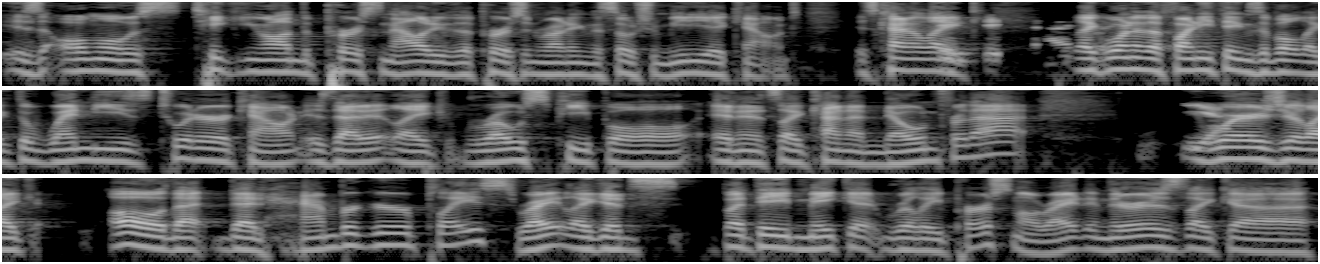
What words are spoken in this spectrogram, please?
is almost taking on the personality of the person running the social media account. It's kind of like exactly. like one of the funny things about like the wendy's twitter account is that it like roasts people and it's like kind of known for that. Yeah. whereas you're like oh that that hamburger place right? Like it's but they make it really personal right? And there is like a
